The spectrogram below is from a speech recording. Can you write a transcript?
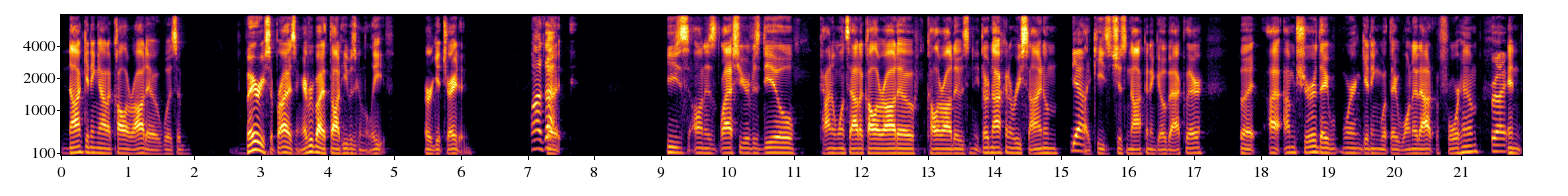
not getting out of Colorado was a very surprising. Everybody thought he was going to leave or get traded. Why is that? but he's on his last year of his deal. Kind of wants out of Colorado. Colorado's they're not going to re-sign him. yeah, Like he's just not going to go back there. But I, I'm sure they weren't getting what they wanted out for him. right. And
